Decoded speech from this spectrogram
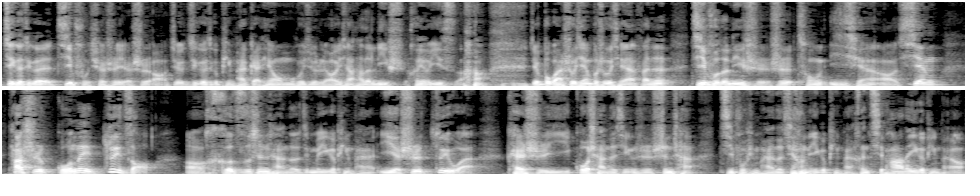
这个这个吉普确实也是啊，就这个这个品牌，改天我们会去聊一下它的历史，很有意思啊。就不管收钱不收钱，反正吉普的历史是从以前啊先。它是国内最早啊合资生产的这么一个品牌，也是最晚开始以国产的形式生产吉普品牌的这样的一个品牌，很奇葩的一个品牌啊，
